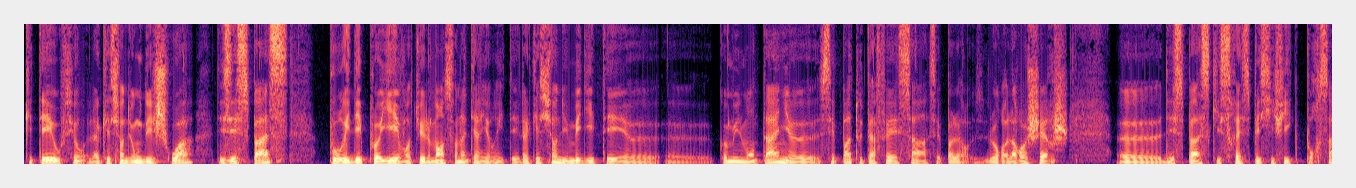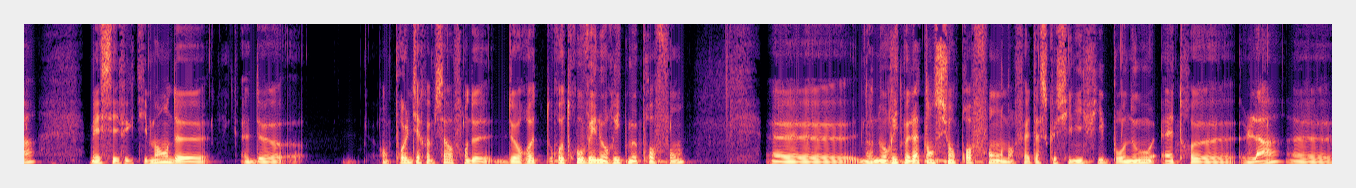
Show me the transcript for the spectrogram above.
qui était aussi la question donc des choix, des espaces pour y déployer éventuellement son intériorité. La question du méditer euh, euh, comme une montagne, euh, c'est pas tout à fait ça. C'est pas la, recherche euh, d'espaces qui serait spécifique pour ça, mais c'est effectivement de, de, on pourrait le dire comme ça, au fond, de, de retrouver nos rythmes profonds, euh, nos rythmes d'attention profonde en fait à ce que signifie pour nous être euh, là, euh,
